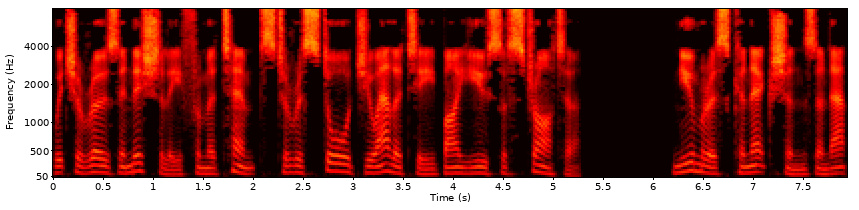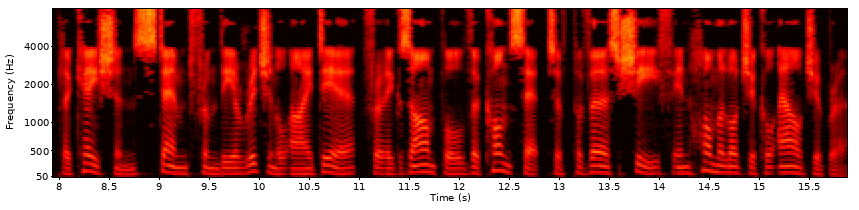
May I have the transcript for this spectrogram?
which arose initially from attempts to restore duality by use of strata. Numerous connections and applications stemmed from the original idea, for example the concept of perverse sheaf in homological algebra.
